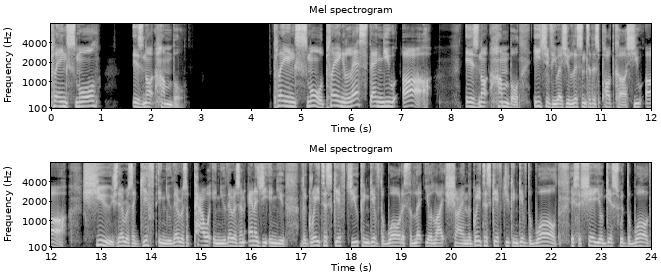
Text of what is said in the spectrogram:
playing small is not humble. Playing small, playing less than you are is not humble. Each of you, as you listen to this podcast, you are huge. There is a gift in you. There is a power in you. There is an energy in you. The greatest gift you can give the world is to let your light shine. The greatest gift you can give the world is to share your gifts with the world.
